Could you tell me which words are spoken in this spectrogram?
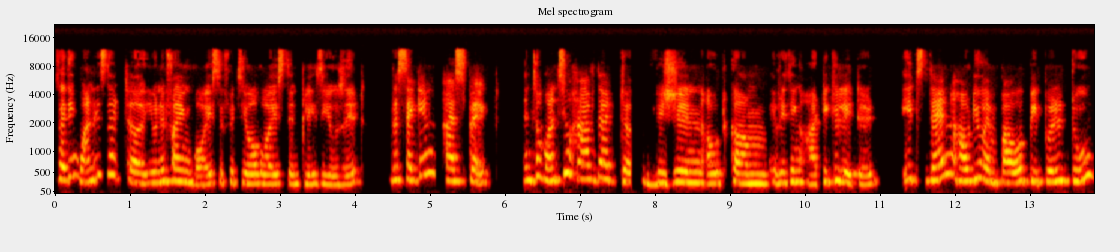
So I think one is that uh, unifying voice. If it's your voice, then please use it. The second aspect, and so once you have that uh, vision, outcome, everything articulated, it's then how do you empower people to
